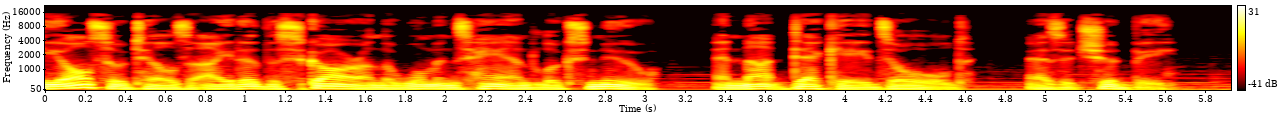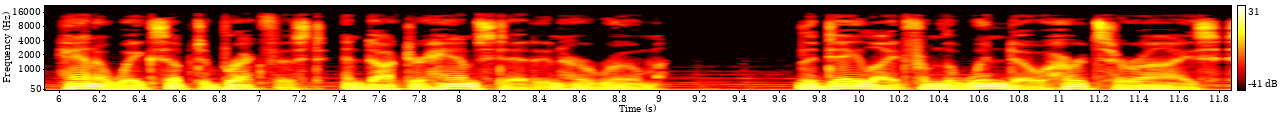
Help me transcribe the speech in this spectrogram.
He also tells Aida the scar on the woman's hand looks new and not decades old, as it should be. Hannah wakes up to breakfast and Dr. Hamstead in her room. The daylight from the window hurts her eyes.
